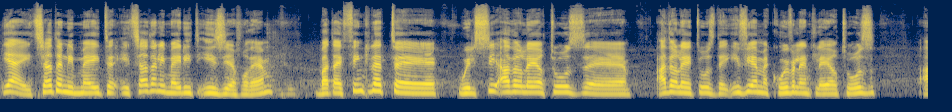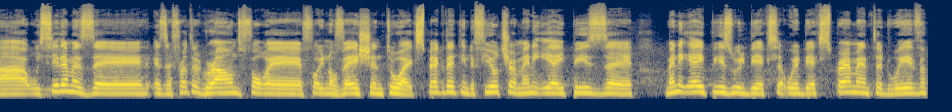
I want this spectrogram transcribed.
Yeah, it certainly made it certainly made it easier for them, but I think that uh, we'll see other layer twos uh, other layer twos, the EVM equivalent layer twos, uh, we see them as a, as a fertile ground for, uh, for innovation too. I expect that in the future, many EIPs, uh, many EIPs will be, ex- will be experimented with.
